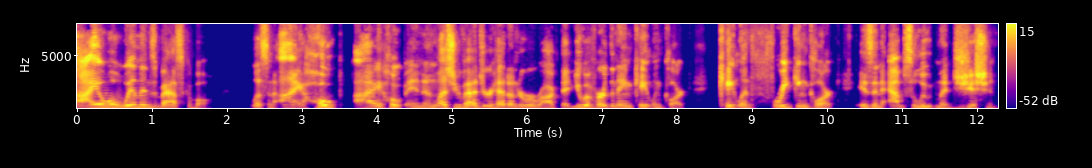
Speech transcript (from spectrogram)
Iowa women's basketball. Listen, I hope, I hope, and unless you've had your head under a rock, that you have heard the name Caitlin Clark. Caitlin freaking Clark is an absolute magician,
